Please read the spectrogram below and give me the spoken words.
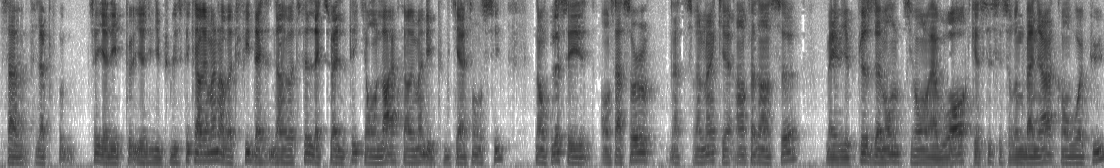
ça, il, y a des, il y a des publicités carrément dans votre feed, dans votre fil d'actualité qui ont l'air carrément des publications aussi. Donc là, c'est, on s'assure naturellement qu'en faisant ça, ben, il y a plus de monde qui vont la voir que si c'est sur une bannière qu'on voit plus.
